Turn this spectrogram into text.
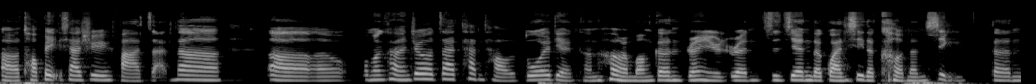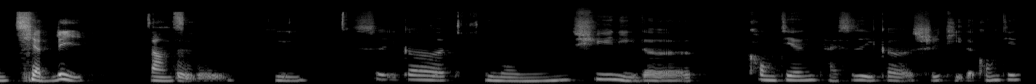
呃 topic 下去发展。那呃我们可能就在探讨多一点，可能荷尔蒙跟人与人之间的关系的可能性跟潜力这样子。嗯，是一个你们虚拟的空间，还是一个实体的空间？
